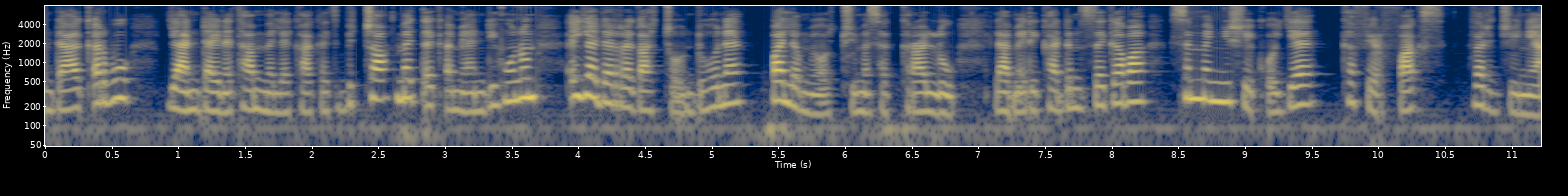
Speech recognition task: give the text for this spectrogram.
እንዳያቀርቡ የአንድ አይነት አመለካከት ብቻ መጠቀሚያ እንዲሆኑም እያደረጋቸው እንደሆነ ባለሙያዎቹ ይመሰክራሉ። ለአሜሪካ ድምፅ ዘገባ ስመኝሽ የቆየ ከፌርፋክስ ቨርጂኒያ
